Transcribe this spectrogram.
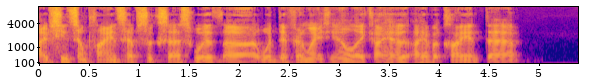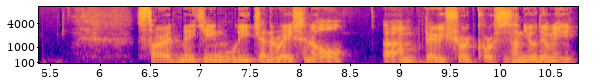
I've seen some clients have success with uh, with different ways. You know, like I had I have a client that started making lead generational um, very short courses on Udemy,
